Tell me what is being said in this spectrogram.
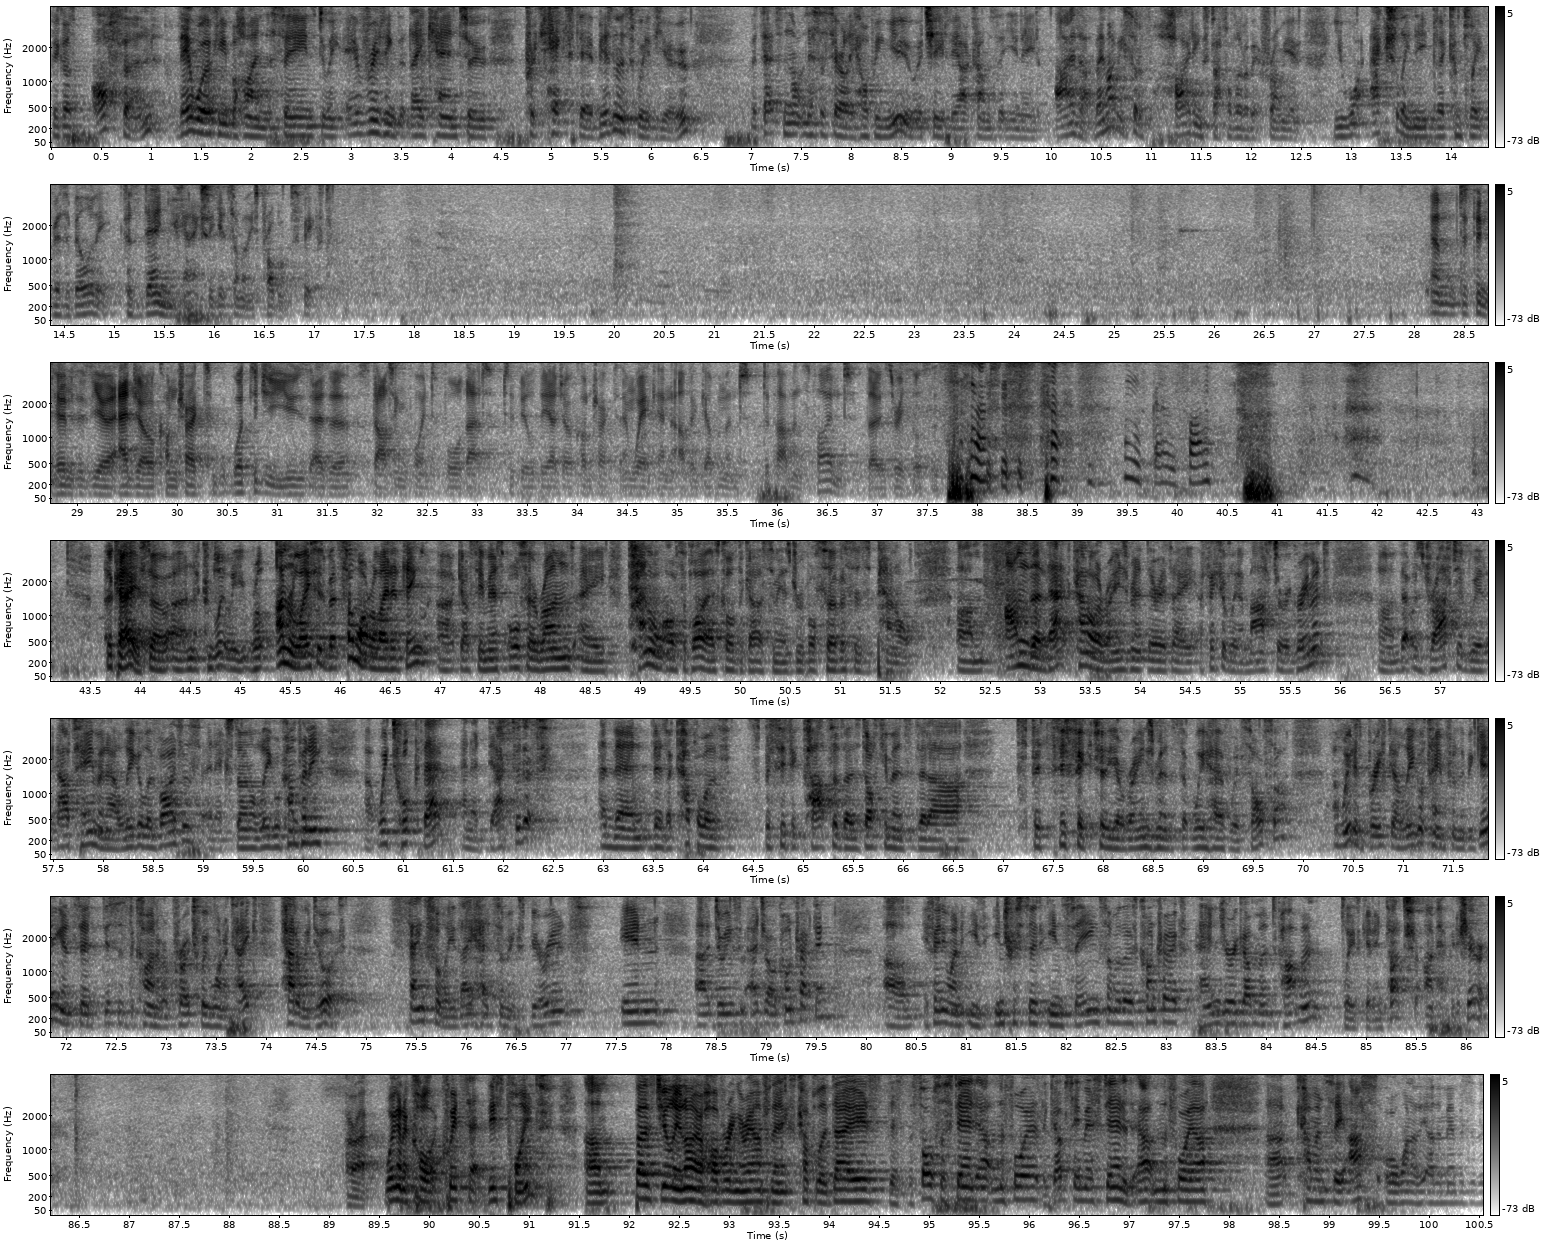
Because often they're working behind the scenes doing everything that they can to protect their business with you, but that's not necessarily helping you achieve the outcomes that you need either. They might be sort of hiding stuff a little bit from you. You actually need the complete visibility because then you can actually get some of these problems fixed. Um, just in terms of your agile contract, what did you use as a starting point for that to build the agile contract, and where can other government departments find those resources? this is going to be fun. Okay, so uh, a completely unrelated but somewhat related thing, uh, GovCMS also runs a panel of suppliers called the GovCMS Drupal Services Panel. Um, under that panel arrangement, there is a, effectively a master agreement um, that was drafted with our team and our legal advisors, an external legal company. Uh, we took that and adapted it, and then there's a couple of specific parts of those documents that are specific to the arrangements that we have with Salsa. And we just briefed our legal team from the beginning and said, this is the kind of approach we want to take. How do we do it? Thankfully, they had some experience in uh, doing some agile contracting. Um, if anyone is interested in seeing some of those contracts and you're a government department, please get in touch. I'm happy to share it. All right, we're going to call it quits at this point. Um, both Julie and I are hovering around for the next couple of days. There's the Salsa stand out in the foyer, the GovCMS stand is out in the foyer. Uh, come and see us or one of the other members of the.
